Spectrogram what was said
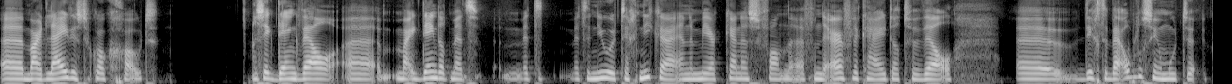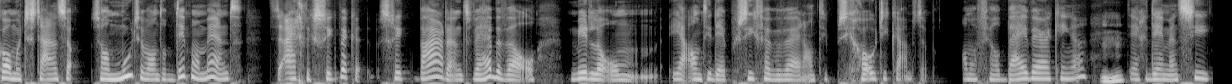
Maar het lijden is natuurlijk ook groot. Dus ik denk wel, maar ik denk dat met, met, met de nieuwe technieken en de meer kennis van, van de erfelijkheid, dat we wel dichter bij oplossingen moeten komen te staan. Het zal, zal moeten, want op dit moment het is eigenlijk schrikbarend. We hebben wel middelen om, ja, antidepressief hebben wij en antipsychotica. Dus hebben allemaal veel bijwerkingen Mhm. tegen dementie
